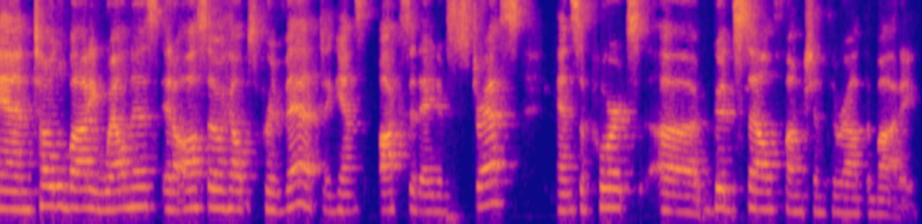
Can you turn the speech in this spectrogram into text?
and total body wellness. It also helps prevent against oxidative stress and supports uh, good cell function throughout the body.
